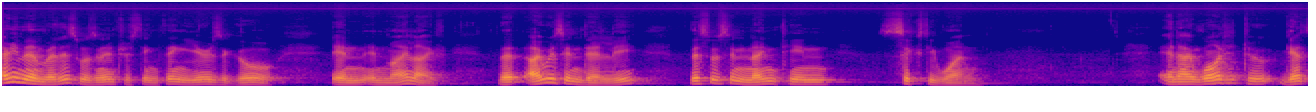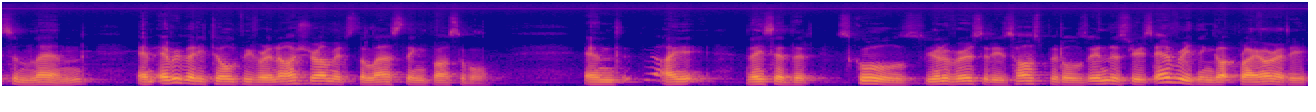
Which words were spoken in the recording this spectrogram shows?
I remember this was an interesting thing years ago in, in my life that I was in Delhi. This was in 1961. And I wanted to get some land, and everybody told me for an ashram it's the last thing possible. And I, they said that schools, universities, hospitals, industries, everything got priority.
